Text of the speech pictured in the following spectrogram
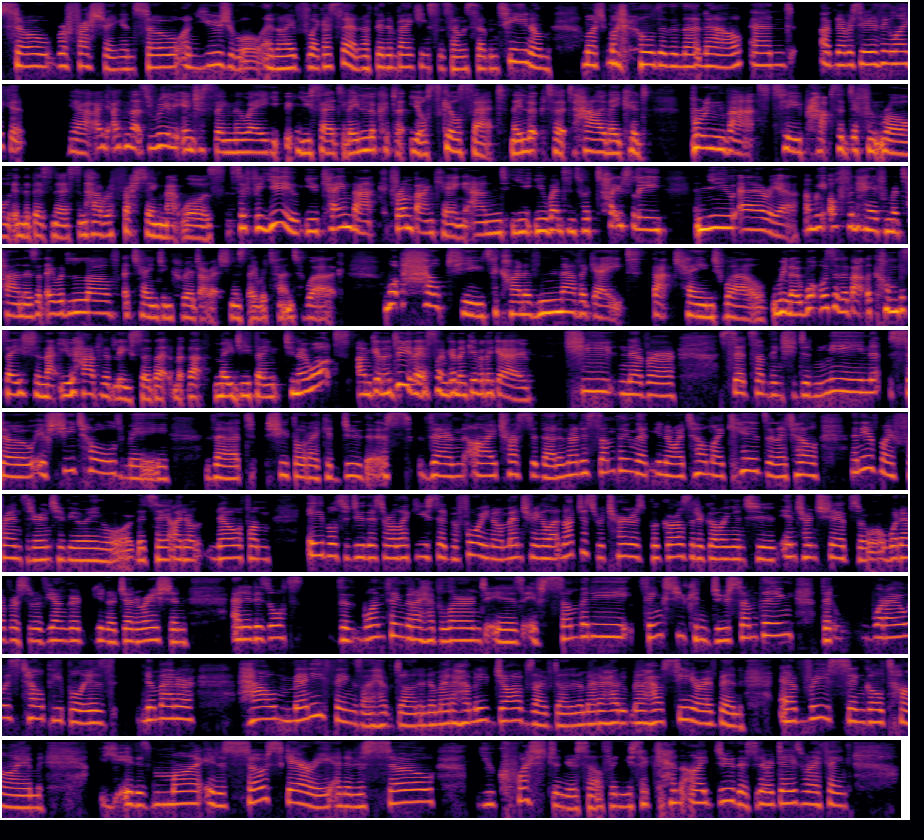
so refreshing and so unusual. And I've, like I said, I've been in banking since I was 17. I'm much, much older than that now. And I've never seen anything like it. Yeah, I, I, think that's really interesting the way you said they look at your skill set. They looked at how they could bring that to perhaps a different role in the business and how refreshing that was. So for you, you came back from banking and you, you went into a totally new area. And we often hear from returners that they would love a change in career direction as they return to work. What helped you to kind of navigate that change well? You know, what was it about the conversation that you had with Lisa that, that made you think, do you know what? I'm going to do this. I'm going to give it a go she never said something she didn't mean. So if she told me that she thought I could do this, then I trusted that. And that is something that, you know, I tell my kids and I tell any of my friends that are interviewing or that say, I don't know if I'm able to do this, or like you said before, you know, I'm mentoring a lot, not just returners, but girls that are going into internships or whatever sort of younger, you know, generation. And it is also the one thing that I have learned is if somebody thinks you can do something, that what I always tell people is no matter how many things I have done, and no matter how many jobs I've done, and no matter how, how senior I've been, every single time, it is my it is so scary, and it is so you question yourself, and you say, "Can I do this?" There are days when I think,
